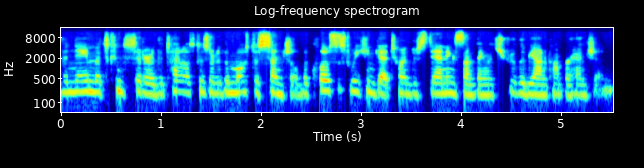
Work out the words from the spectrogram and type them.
the name that's considered, the title is considered the most essential, the closest we can get to understanding something that's truly beyond comprehension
